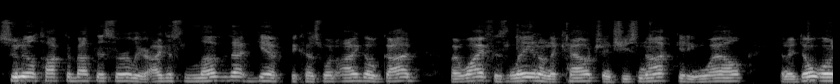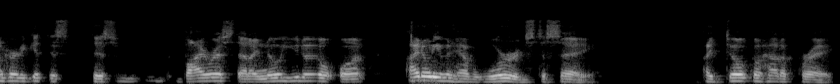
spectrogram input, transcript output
Sunil talked about this earlier. I just love that gift because when I go, God, my wife is laying on the couch and she's not getting well, and I don't want her to get this, this virus that I know you don't want. I don't even have words to say. I don't know how to pray.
